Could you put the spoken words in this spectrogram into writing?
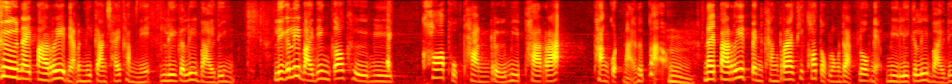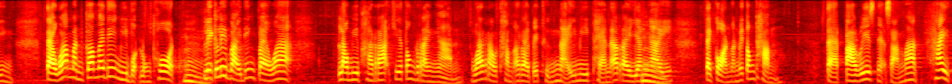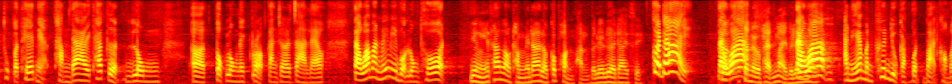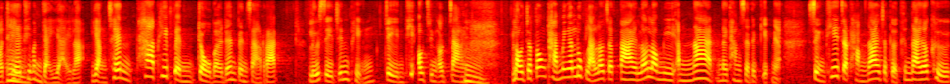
คือในปารีสเนี่ยมันมีการใช้คำนี้ legally binding legally binding ก็คือมีข้อผูกพันหรือมีภาระ ทางกฎหมายหรือเปล่าอืมในปารีสเป็นครั้งแรกที่ข้อตกลงระดับโลกเนี่ยมี legally binding แต่ว่ามันก็ไม่ได้มีบทลงโทษอืม legally binding แปลว่าเรามีภาระที่จะต้องรายงาน ว่าเราทำอะไรไปถึงไหนมีแผนอะไรยังไง แต่ก่อนมันไม่ต้องทำแต่ปารีสเนี่ยสามารถให้ทุกประเทศเนี่ยทำได้ถ้าเกิดลงเอ่อตกลงในกรอบการเจรจาแล้ว แต่ว่ามันไม่มีบทลงโทษ อย่างนี้ถ้าเราทำไม่ได้เราก็ผ่อนผันไปเรื่อยๆได้สิ ก็ได้ แต่ว่าก็เสนอแผนใหม่ไปเรื่อยๆแต่ว่าอันเนี้ยมันขึ้นอยู่กับบทบาทของประเทศอืมที่มันใหญ่ๆละอย่างเช่น ถ้าพี่เป็นโจไบเดนเป็นสหรัฐ หรือสีจิ้นผิงจีนที่เอาจริงเอาจังอืมเราจะต้องทำไม่งั้นลูกหลานเราจะตายแล้วเรามีอำนาจในทางเศรษฐกิจเนี่ยสิ่งที่จะทำได้จะเกิดขึ้นได้ก็คือ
